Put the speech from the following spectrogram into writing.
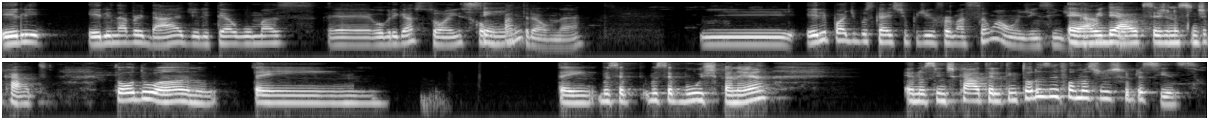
ele, ele, na verdade, ele tem algumas é, obrigações como Sim. patrão, né? E ele pode buscar esse tipo de informação aonde? Em sindicato? É, o ideal é que seja no sindicato. Todo ano tem tem você você busca, né? É no sindicato, ele tem todas as informações que precisa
